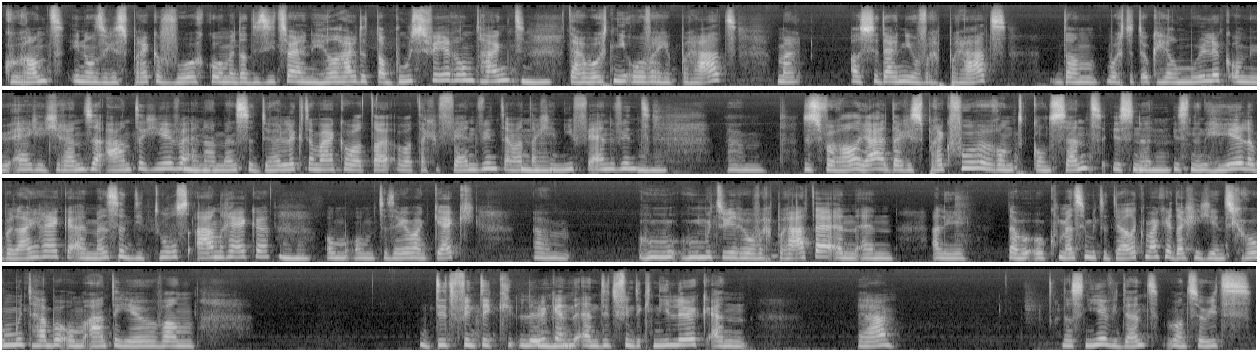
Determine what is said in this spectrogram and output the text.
courant in onze gesprekken voorkomen. Dat is iets waar een heel harde taboesfeer rond hangt. Mm. Daar wordt niet over gepraat. Maar als je daar niet over praat, dan wordt het ook heel moeilijk om je eigen grenzen aan te geven en Mhm. aan mensen duidelijk te maken wat, dat, wat dat je fijn vindt en wat dat Mhm. je niet fijn vindt. Mhm. Dus vooral ja, dat gesprek voeren rond consent is een, Mhm. is een hele belangrijke. En mensen die tools aanreiken Mhm. om, om te zeggen van kijk, ehm, hoe, hoe moeten we hierover praten? En, en allee, dat we ook mensen moeten duidelijk maken dat je geen schroom moet hebben om aan te geven van dit vind ik leuk Mhm. en, en dit vind ik niet leuk. En ja, dat is niet evident, want zoiets,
